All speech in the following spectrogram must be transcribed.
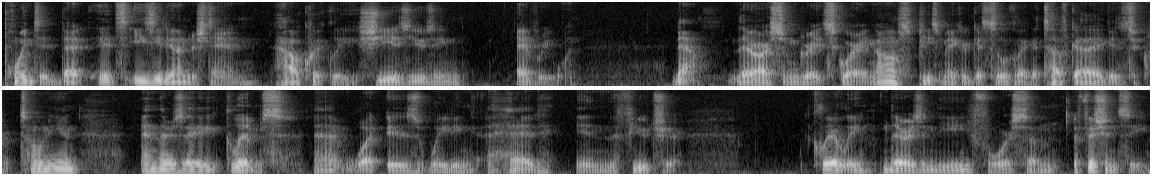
pointed that it's easy to understand how quickly she is using everyone. Now, there are some great squaring offs. Peacemaker gets to look like a tough guy against a Kryptonian, and there's a glimpse at what is waiting ahead in the future. Clearly, there is a need for some efficiency,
